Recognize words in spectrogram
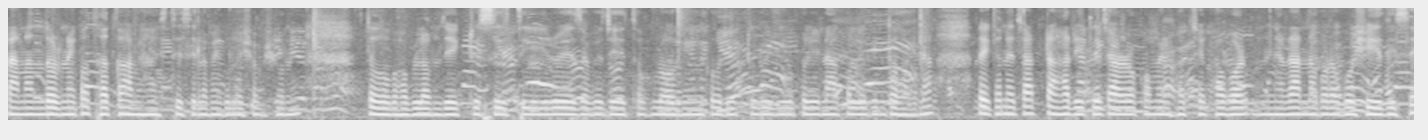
নানান ধরনের কথা, তো আমি হাসতেছিলাম এগুলো সব শুনে। তো ভাবলাম যে একটু স্মৃতি রয়ে যাবে যেহেতু ব্লগিং করি, একটু ভিডিও করি, না করলে কিন্তু হয় না। তো এখানে চারটা হাঁড়িতে চার রকমের হচ্ছে খাবার রান্না করা বসিয়ে দিছে।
